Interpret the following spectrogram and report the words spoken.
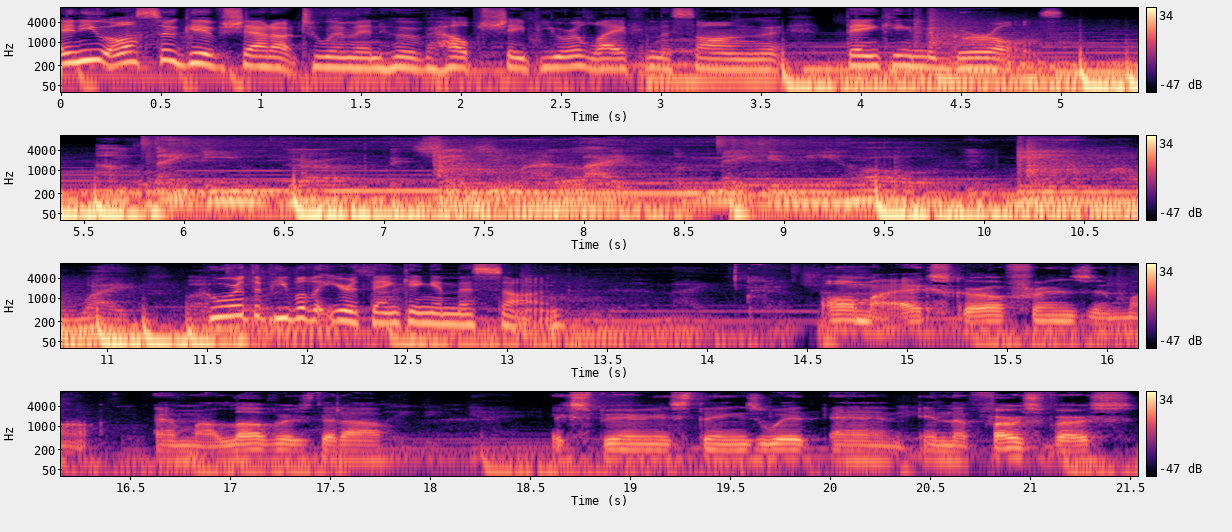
And you also give shout out to women who have helped shape your life in the song Thanking the Girls. I'm thanking you, girl, for changing my life, for making me whole and being my wife. Who are the people that you're thanking in this song? All my ex-girlfriends and my and my lovers that I've experienced things with and in the first verse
